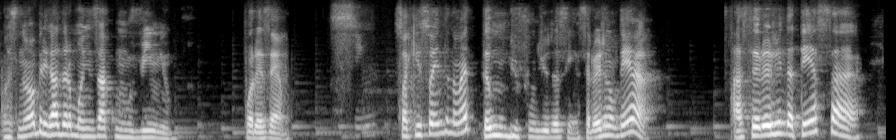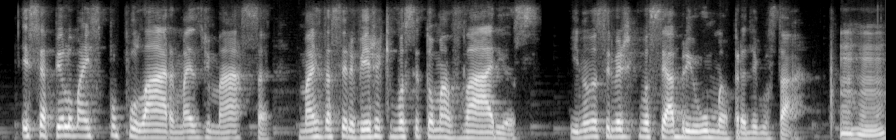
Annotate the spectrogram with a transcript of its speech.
Você não é obrigado a harmonizar com vinho, por exemplo. Sim. Só que isso ainda não é tão difundido assim. A cerveja não tem a. A cerveja ainda tem essa esse apelo mais popular, mais de massa, mais da cerveja que você toma várias. E não da cerveja que você abre uma pra degustar. Uhum.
